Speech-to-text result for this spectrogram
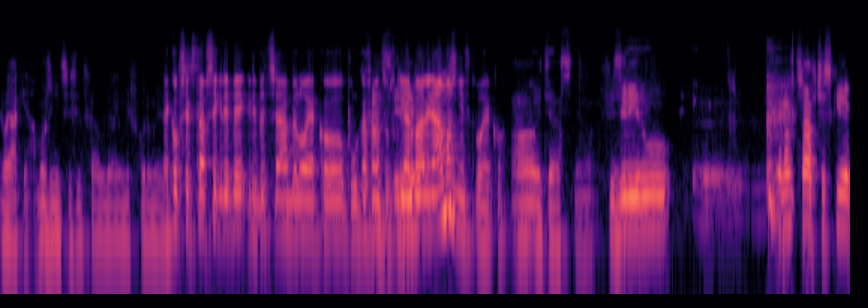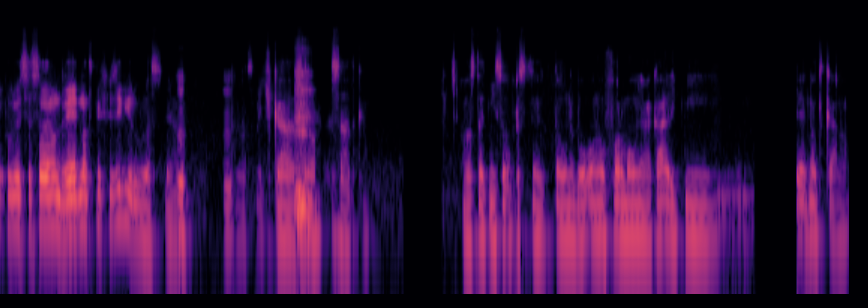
nebo nějaký námořníci si třeba udělají uniformy. Jako představ si, kdyby, kdyby třeba bylo jako půlka francouzské armády námořnictvo. Jako. No, víte, jasně. No. Fizilírů, eh, jenom třeba v České republice jsou jenom dvě jednotky fizilírů vlastně. No. Hmm. Osmička, 150. A ostatní jsou prostě tou nebo onou formou nějaká elitní jednotka. No.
